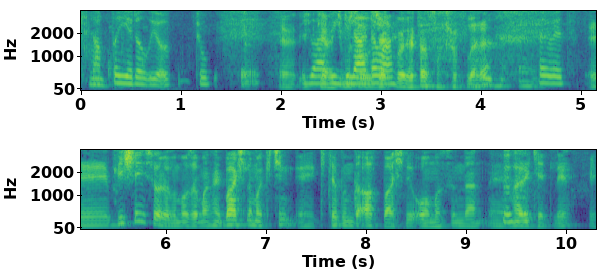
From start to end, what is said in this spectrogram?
kitapta yer alıyor. Çok e, Evet, güzel bilgiler de olacak var. böyle tasarruflara. Evet. Ee, bir şey soralım o zaman. Hani başlamak için e, kitabın da alt başlığı olmasından e, hareketle e,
